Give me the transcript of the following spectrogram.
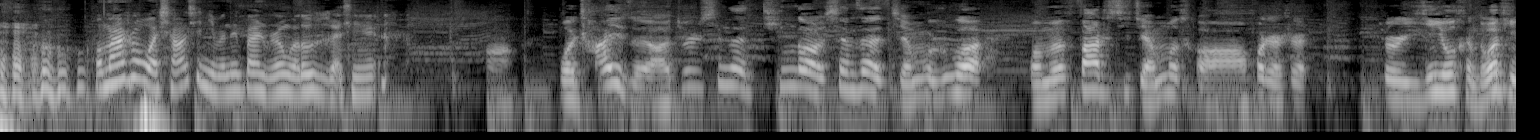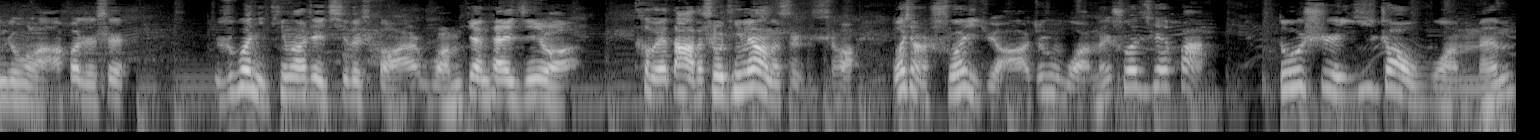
我妈说我想起你们那班主任我都恶心。啊我插一嘴啊，就是现在听到现在节目，如果我们发这期节目的时候啊，或者是就是已经有很多听众了，或者是如果你听到这期的时候啊，我们电台已经有特别大的收听量的时时候，我想说一句啊，就是我们说的这些话都是依照我们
